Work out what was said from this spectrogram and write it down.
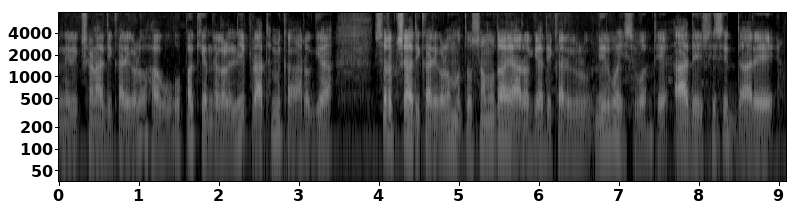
ನಿರೀಕ್ಷಣಾಧಿಕಾರಿಗಳು ಹಾಗೂ ಉಪಕೇಂದ್ರಗಳಲ್ಲಿ ಪ್ರಾಥಮಿಕ ಆರೋಗ್ಯ ಸುರಕ್ಷಾ ಅಧಿಕಾರಿಗಳು ಮತ್ತು ಸಮುದಾಯ ಆರೋಗ್ಯ ಅಧಿಕಾರಿಗಳು ನಿರ್ವಹಿಸುವಂತೆ ಆದೇಶಿಸಿದ್ದಾರೆ.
